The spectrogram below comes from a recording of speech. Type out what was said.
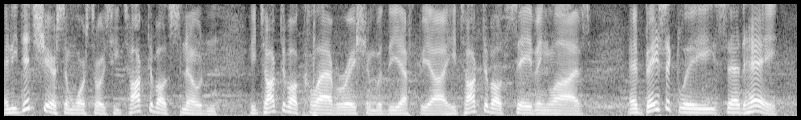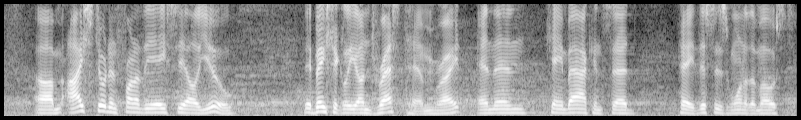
And he did share some war stories. He talked about Snowden, he talked about collaboration with the FBI, he talked about saving lives, and basically said, hey, um, I stood in front of the ACLU, they basically undressed him, right? And then came back and said, hey, this is one of the most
